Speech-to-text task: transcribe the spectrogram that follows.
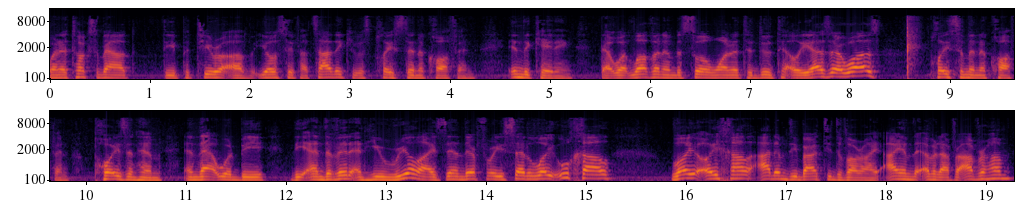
when it talks about the patira of Yosef Hatzadik, he was placed in a coffin, indicating that what Lavan and Besul wanted to do to Eliezer was place him in a coffin, poison him, and that would be the end of it. And he realized it, and therefore he said, Loi uchal, oichal adam dibarti devarai. I am the Eved Avraham,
